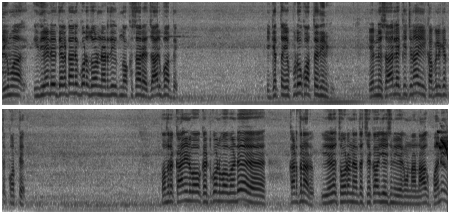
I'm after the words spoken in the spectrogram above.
దిగుమ ఇదేంటి దిగటానికి కూడా చూడండి ఎడ దిగుతుంది ఒక్కసారి జారిపోద్ది. ఈ గిత్త ఎప్పుడూ కొత్త దీనికి. ఎన్నిసార్లు ఎక్కించినా ఈ కపిలి గిత్త కొత్తే. తొందరగా కానివ్వండి బాబు కట్టుకోండి బాబు అంటే కడుతున్నారు. ఏదో చూడండి ఎంత చికా చేసిన ఇక నాకు పని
